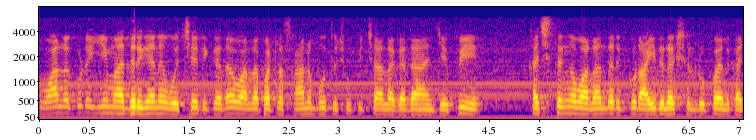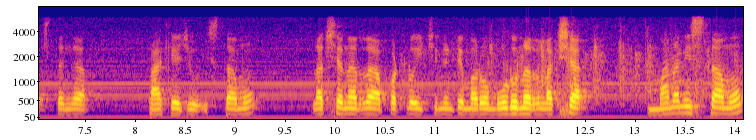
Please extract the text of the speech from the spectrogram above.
వాళ్ళకు కూడా ఈ మాదిరిగానే వచ్చేది కదా వాళ్ళ పట్ల సానుభూతి చూపించాలా కదా అని చెప్పి ఖచ్చితంగా వాళ్ళందరికీ కూడా ఐదు లక్షల రూపాయలు ఖచ్చితంగా ప్యాకేజ్ ఇస్తాము. లక్షన్నర అప్పట్లో ఇచ్చిందంటే మరో మూడున్నర లక్ష మనం ఇస్తాము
